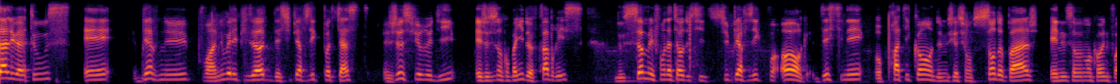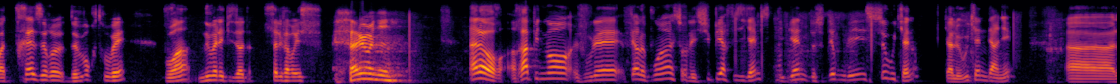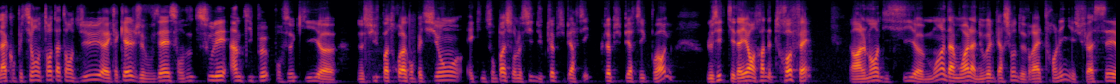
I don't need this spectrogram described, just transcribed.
Salut à tous et bienvenue pour un nouvel épisode des Superphysique Podcast. Je suis Rudy et je suis en compagnie de Fabrice. Nous sommes les fondateurs du site superphysique.org destiné aux pratiquants de musculation sans dopage et nous sommes encore une fois très heureux de vous retrouver pour un nouvel épisode. Salut Fabrice. Salut Rudy. Alors, rapidement, je voulais faire le point sur les Super Physique Games qui viennent de se dérouler ce week-end, car le week-end dernier. Euh, la compétition tant attendue avec laquelle je vous ai sans doute saoulé un petit peu pour ceux qui euh, ne suivent pas trop la compétition et qui ne sont pas sur le site du Club Superphysique, clubsuperphysique.org, le site qui est d'ailleurs en train d'être refait. Normalement, d'ici euh, moins d'un mois, la nouvelle version devrait être en ligne et je suis assez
